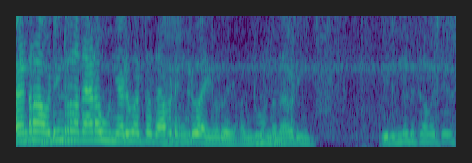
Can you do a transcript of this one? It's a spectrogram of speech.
വേണ്ട അവിടെ ഊഞ്ഞാൽ പോലത്തെ അവിടെ ഇങ്ങോട്ട് കൊണ്ടത് അവിടെ ഇരുന്ന് എടുക്കാൻ പറ്റും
